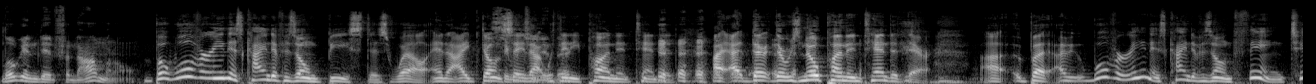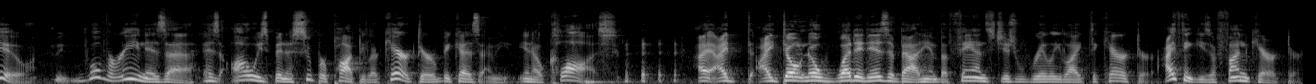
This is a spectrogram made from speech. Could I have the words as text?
Logan did phenomenal. But Wolverine is kind of his own beast as well, and I don't say that with there. any pun intended. I, I, there, there was no pun intended there. Uh, but I mean, Wolverine is kind of his own thing too. I mean, Wolverine is a has always been a super popular character because I mean, you know, claws. I, I I don't know what it is about him, but fans just really like the character. I think he's a fun character.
